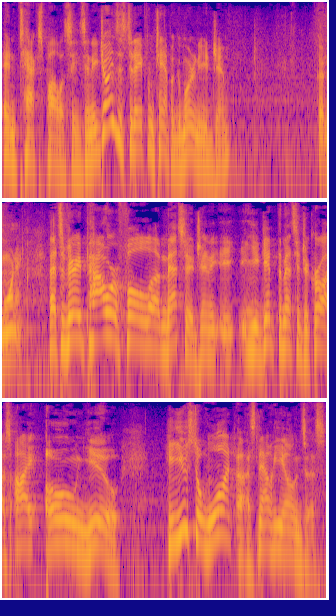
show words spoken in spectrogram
and tax policies. And he joins us today from Tampa. Good morning to you, Jim. Good morning. That's a very powerful uh, message, and you get the message across. I own you. He used to want us, now he owns us.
